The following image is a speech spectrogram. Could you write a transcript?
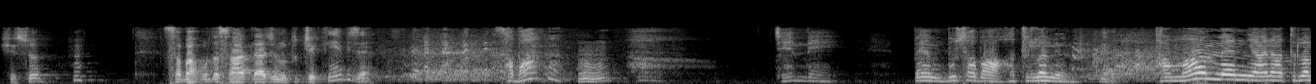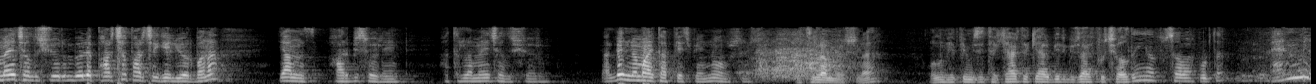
Şesu. Sabah burada saatlerce nutuk çektin ya bize. Sabah mı? Hı hı. Cem Bey ben bu sabahı hatırlamıyorum. Tamamen yani hatırlamaya çalışıyorum. Böyle parça parça geliyor bana. Yalnız harbi söyleyin. Hatırlamaya çalışıyorum. Yani benimle maytap geçmeyin ne olursunuz. Hatırlamıyorsun ha? Oğlum hepimizi teker teker bir güzel fırçaladın ya bu sabah burada. Ben mi?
